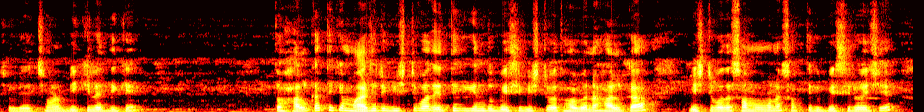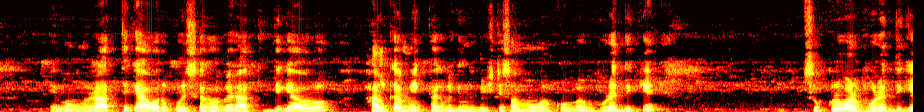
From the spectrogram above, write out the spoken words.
চলে যাচ্ছে আমরা বিকেলের দিকে। তো হালকা থেকে মাঝারি বৃষ্টিপাত, এর থেকে কিন্তু বেশি বৃষ্টিপাত হবে না হালকা। বৃষ্টিপাতের সম্ভাবনা সব থেকে বেশি রয়েছে এবং রাত থেকে আবারও পরিষ্কার হবে। রাতের দিকে আবারও হালকা মেঘ থাকবে, কিন্তু বৃষ্টির সম্ভাবনা কমবে ভোরের দিকে। শুক্রবার ভোরের দিকে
